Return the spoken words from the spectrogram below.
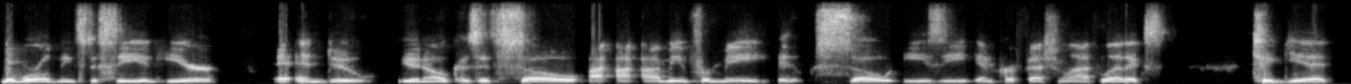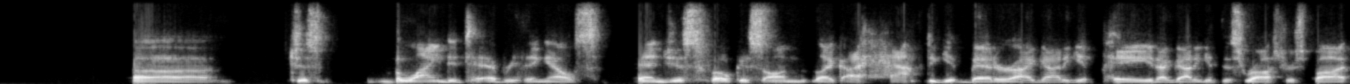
the world needs to see and hear and do you know, because it's so. I, I, I mean, for me, it's so easy in professional athletics to get uh, just blinded to everything else and just focus on like I have to get better. I got to get paid. I got to get this roster spot.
